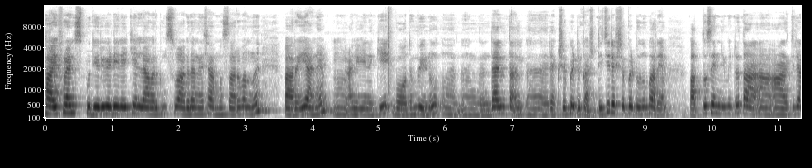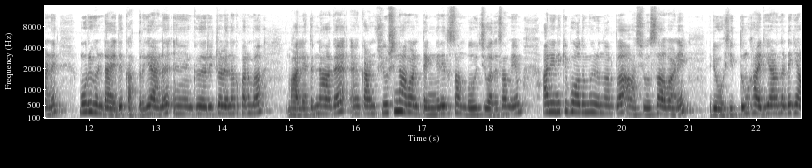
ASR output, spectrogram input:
ഹായ് ഫ്രണ്ട്സ് പുതിയൊരു വീഡിയോയിലേക്ക് എല്ലാവർക്കും സ്വാഗതം. അങ്ങനെ ശർമ്മ സാറ് വന്ന് പറയാണ് ഉം, അലീനയ്ക്ക് ബോധം വീണു. എന്തായാലും രക്ഷപ്പെട്ടു കഷ്ടിച്ച് രക്ഷപ്പെട്ടു എന്ന് പറയാം. പത്ത് സെന്റിമീറ്റർ ആഴത്തിലാണ് മുറിവുണ്ടായത്. കത്രികയാണ് കയറിയിട്ടുള്ളതെന്നൊക്കെ പറയുമ്പോൾ ബാലേന്ദ്രനാകെ കൺഫ്യൂഷൻ ആവാണ്. എങ്ങനെ ഇത് സംഭവിച്ചു. അതേസമയം അലീനയ്ക്ക് ബോധം വീണു എന്ന് പറഞ്ഞപ്പോൾ ആശ്വാസമാവാണ്. രോഹിത്തും ഹരിയാണെന്നുണ്ടെങ്കിൽ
